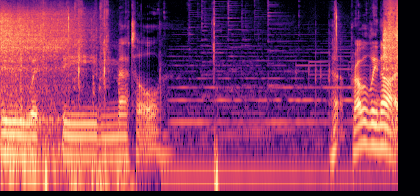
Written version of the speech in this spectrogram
do with the metal. Probably not.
